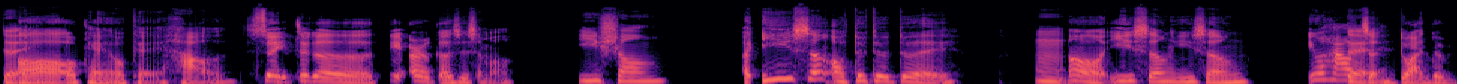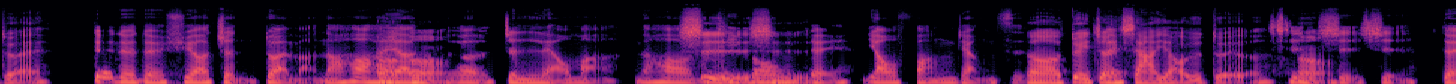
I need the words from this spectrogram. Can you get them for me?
对，哦，OK，OK，好，所以这个第二个是什么？医生。啊，医生哦，对对对，嗯。嗯，医生医生，因为他要诊断，对不对？对对对，需要诊断嘛，然后还要呃诊疗嘛，然后是是，对药方这样子，呃对症下药就对了，是是是，对，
